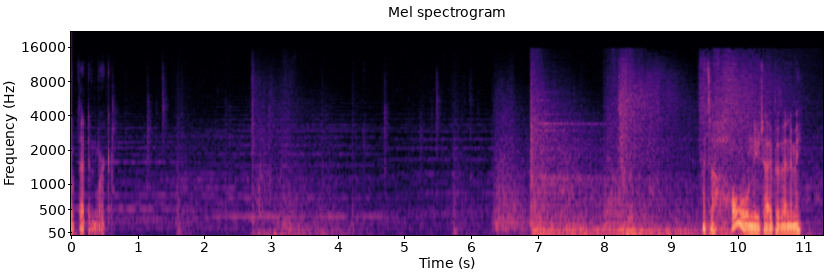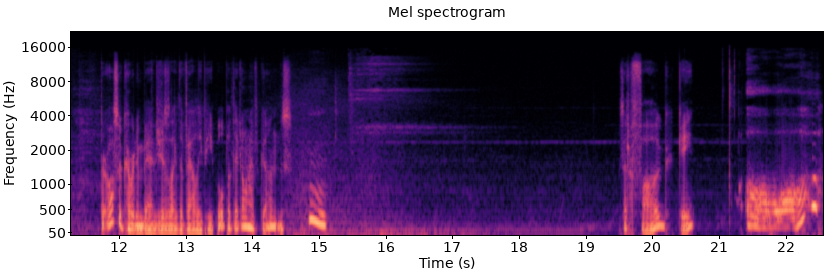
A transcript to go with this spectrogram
Oh, that didn't work. That's a whole new type of enemy. They're also covered in bandages like the valley people, but they don't have guns. Hmm. Is that a fog gate? Oh.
